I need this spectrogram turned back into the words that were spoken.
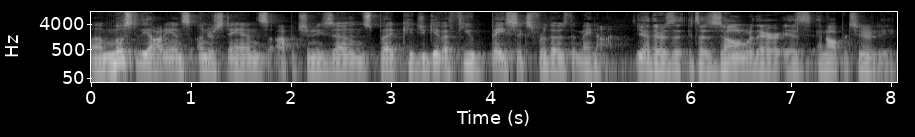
Uh, most of the audience understands opportunity zones, but could you give a few basics for those that may not? Yeah, there's a, it's a zone where there is an opportunity.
